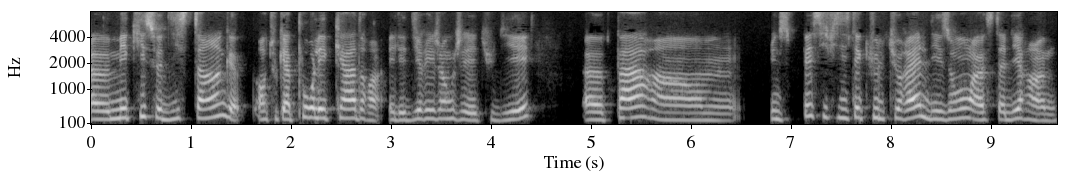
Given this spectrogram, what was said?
mais qui se distinguent, en tout cas pour les cadres et les dirigeants que j'ai étudiés, par une spécificité culturelle, disons, c'est-à-dire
